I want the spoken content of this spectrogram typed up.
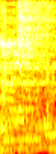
Monkey.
